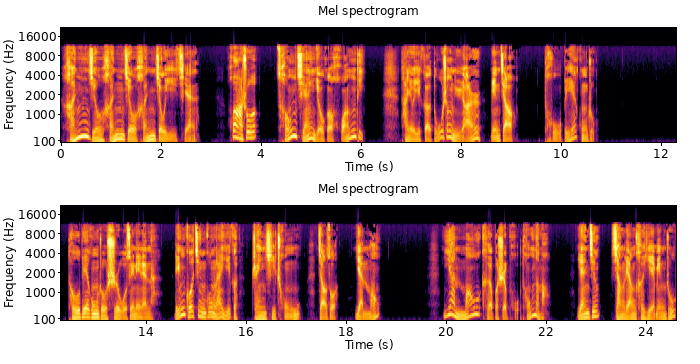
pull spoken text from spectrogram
很久很久很久以前，话说从前有个皇帝，他有一个独生女儿，名叫土鳖公主。土鳖公主十五岁那年呢，邻国进贡来一个珍稀宠物，叫做。燕猫，燕猫可不是普通的猫，眼睛像两颗夜明珠，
